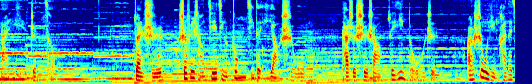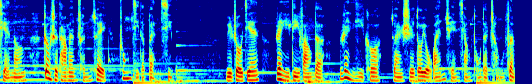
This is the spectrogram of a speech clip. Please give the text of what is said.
难以侦测。钻石是非常接近终极的一样事物，它是世上最硬的物质，而事物隐含的潜能，正是它们纯粹终极的本性。宇宙间任意地方的任意颗钻石都有完全相同的成分，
